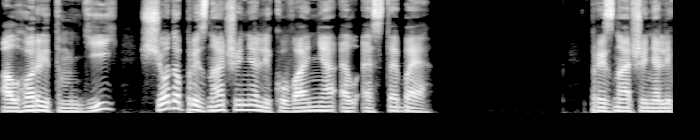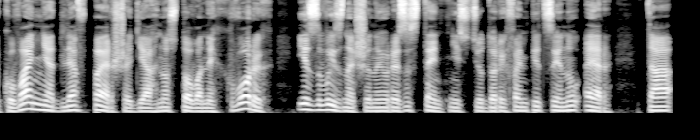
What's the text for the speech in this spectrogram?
Алгоритм дій щодо призначення лікування ЛСТБ. Призначення лікування для вперше діагностованих хворих із визначеною резистентністю до рифампіцину Р та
